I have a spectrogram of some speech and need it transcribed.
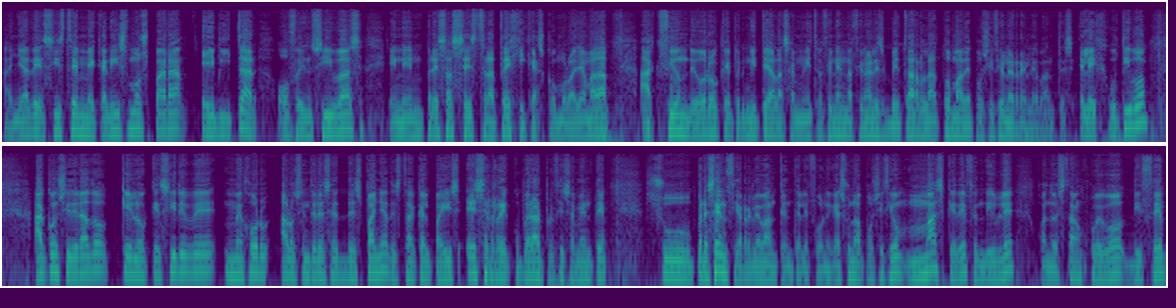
añade, existen mecanismos para evitar ofensivas en empresas estratégicas, como la llamada acción de oro que permite a las administraciones nacionales vetar la toma de posiciones relevantes. El Ejecutivo ha considerado que lo que sirve mejor a los intereses de España, destaca el país, es recuperar precisamente su presencia relevante en Telefónica. Es una posición más que defendible cuando está en juego, dice,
